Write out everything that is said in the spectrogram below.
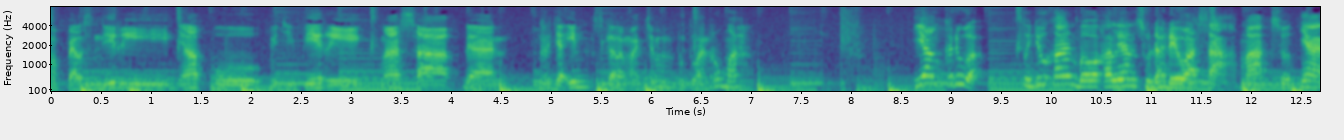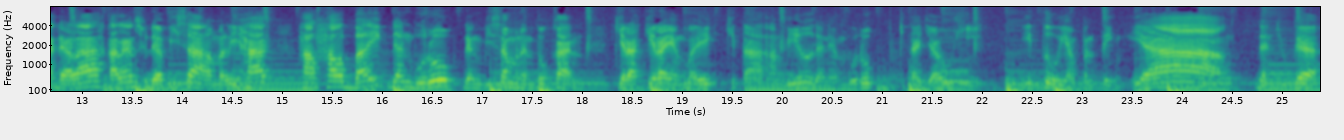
ngepel sendiri, nyapu, nyuci piring, masak, dan ngerjain segala macem kebutuhan rumah. Yang kedua, tunjukkan bahwa kalian sudah dewasa. Maksudnya adalah kalian sudah bisa melihat hal-hal baik dan buruk dan bisa menentukan kira-kira yang baik kita ambil dan yang buruk kita jauhi. Itu yang penting. Ya, dan juga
